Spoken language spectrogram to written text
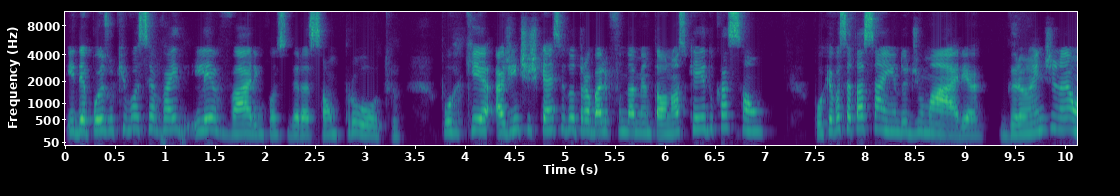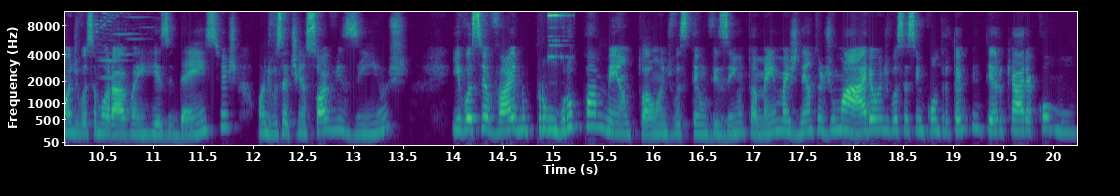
e depois o que você vai levar em consideração para o outro. Porque a gente esquece do trabalho fundamental nosso, que é a educação. Porque você está saindo de uma área grande, né, onde você morava em residências, onde você tinha só vizinhos, e você vai para um grupamento onde você tem um vizinho também, mas dentro de uma área onde você se encontra o tempo inteiro, que é a área comum.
